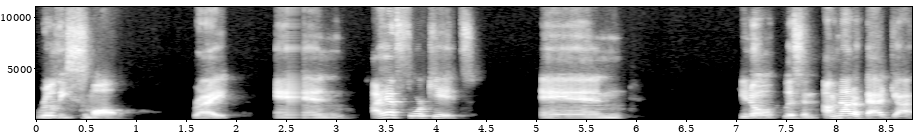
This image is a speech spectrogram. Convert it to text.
really small, right? And I have four kids. And, you know, listen, I'm not a bad guy.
